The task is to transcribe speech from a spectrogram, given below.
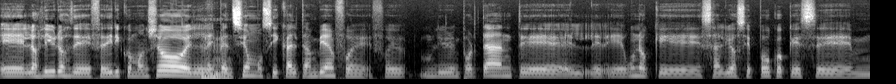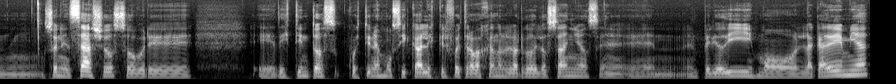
Eh, los libros de Federico Monjó, el- La invención musical también fue, fue un libro importante. El- el- eh, uno que salió hace poco que es, eh, son ensayos sobre eh, distintas cuestiones musicales que él fue trabajando a lo largo de los años en, en- en periodismo, en la academia,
